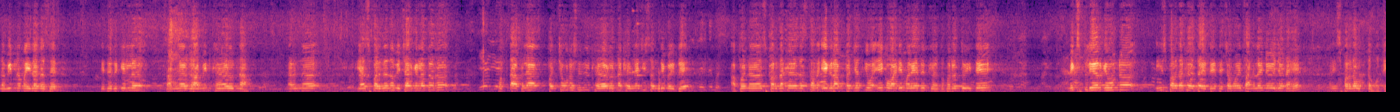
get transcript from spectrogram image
नवीन मैदान असेल. तिथे देखील चांगल्या ग्रामीण खेळाडूंना कारण या स्पर्धेचा विचार केला तर फक्त आपल्या पंचक्रोशीतील खेळाडूंना खेळण्याची संधी मिळते. आपण स्पर्धा खेळत असताना एक ग्रामपंचायत किंवा एक वाडी मर्यादित खेळतो. परंतु इथे मिक्स प्लेअर घेऊन ही स्पर्धा खेळता येते. त्याच्यामुळे चांगलं नियोजन आहे आणि स्पर्धा उत्तम होते.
